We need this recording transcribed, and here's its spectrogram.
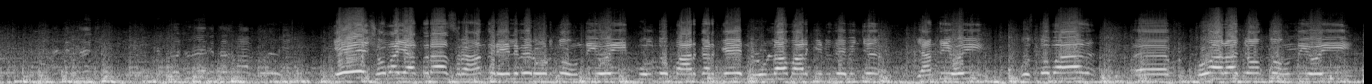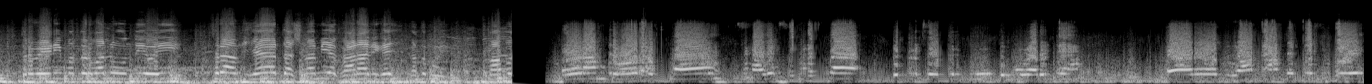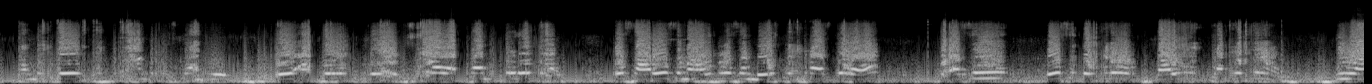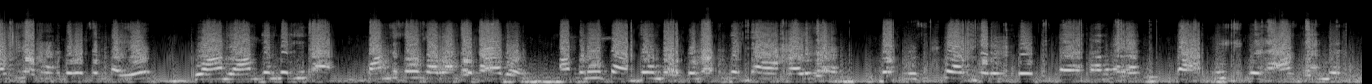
ਇਹ ਸ਼ੋਭਾ ਯਾਤਰਾ ਸਰਹੰਦ ਰੇਲਵੇ ਰੋਡ ਤੋਂ ਹੁੰਦੀ ਹੋਈ, ਪੁਲ ਤੋਂ ਪਾਰ ਕਰਕੇ ਨਰੂਲਾ ਮਾਰਕੀਟ ਦੇ ਵਿੱਚ ਜਾਂਦੀ ਹੋਈ, ਉਸ ਤੋਂ ਬਾਅਦ ਫੁਹਾਰਾ ਚੌਂਕ ਤੋਂ ਹੁੰਦੀ ਹੋਈ, ਤ੍ਰਿਵੇਣੀ ਮੰਦਿਰ ਵੱਲ ਨੂੰ ਹੁੰਦੀ ਹੋਈ, ਸਰਹੰਦ ਸ਼ਹਿਰ ਦਸ਼ਨਾਮੀ ਅਖਾੜਾ ਵਿਖੇ ਖਤਮ ਹੋਈ। हैं और भगवान रामचंद्र जी के मंदिर के प्राण प्रतिष्ठा को जो आपके जो शोभा यात्रा निकल रही है वो सारे समाज को संदेश देने वास्ते है तो ਅਸੀਂ ਉਸ ਦਿਨ ਨੂੰ 22 ਜਨਵਰੀ ਨੂੰ ਦੀਵਾਲੀ ਦੇ ਰੂਪ ਦੇ ਵਿੱਚ ਮਨਾਈਏ ਭਗਵਾਨ ਰਾਮਚੰਦਰ ਜੀ ਦਾ 500 ਸਾਲਾਂ ਤੋਂ ਬਾਅਦ ਆਪਣੇ ਘਰ ਦੇ ਅੰਦਰ ਪੁਨਰ ਪ੍ਰਤਿਸ਼ਠਾ ਹੋਣ ਵਾਲੀ ਹੈ ਤੇ ਦੂਸਰੀ ਗੱਲ ਦੇ ਰੂਪ ਦੇ ਵਿੱਚ ਮਨਾਉਣ ਵਾਲਾ ਧਾਰਮਿਕ ਇਤਿਹਾਸ ਦੇ ਅੰਦਰ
